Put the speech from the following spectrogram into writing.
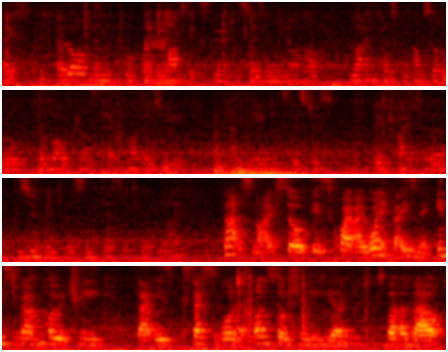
Like a lot of them talk about past experiences and you know how life has become so re- revolved around technology and things. It's just they try to zoom into the simplicity of life. That's nice. So it's quite ironic, that isn't it? Instagram poetry that is accessible and on social media, but about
